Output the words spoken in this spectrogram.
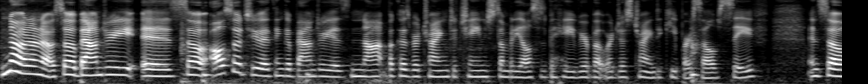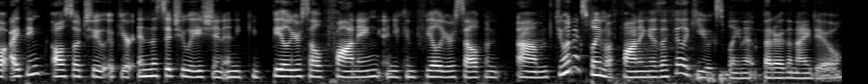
No, no, no. So a boundary is so also too. I think a boundary is not because we're trying to change somebody else's behavior, but we're just trying to keep ourselves safe. And so I think also too, if you're in the situation and you can feel yourself fawning and you can feel yourself, and um, do you want to explain what fawning is? I feel like you explain it better than I do.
